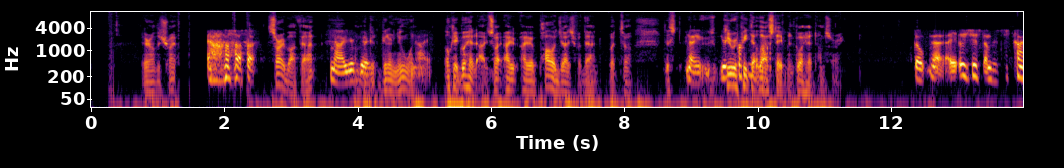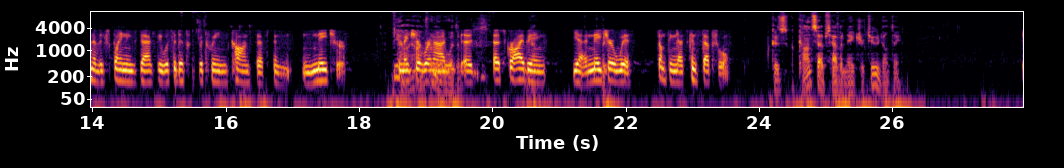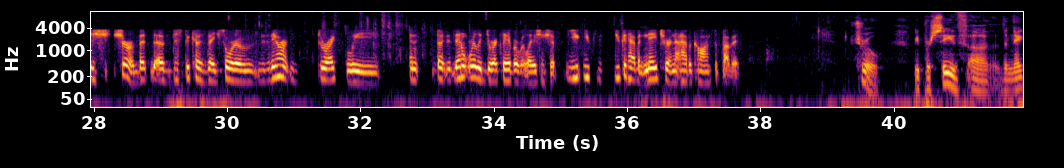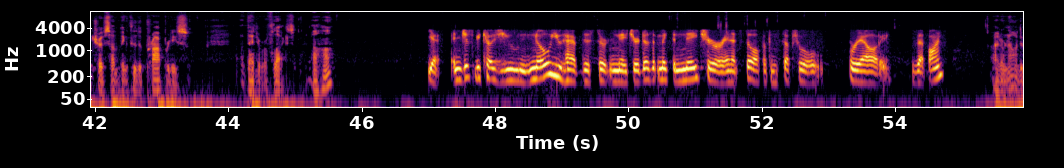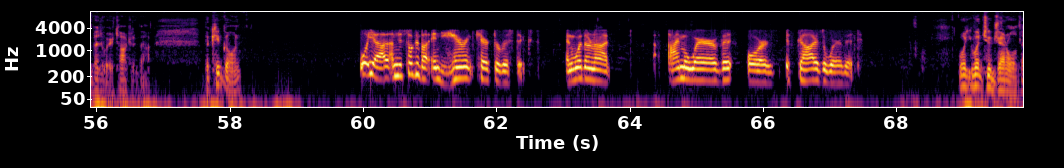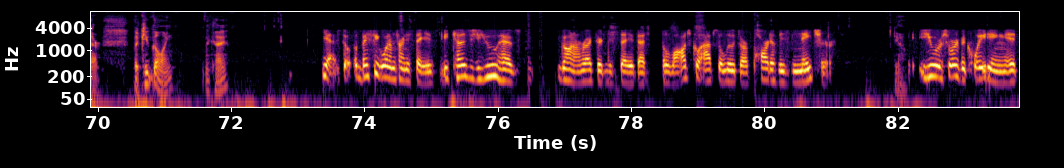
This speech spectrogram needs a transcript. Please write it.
There, I'll trying. Sorry about that. no, you're I'm good. get, a new one. No. Okay, go ahead. I, so I, I apologize for that, but uh, just No, you're you repeat that last statement? Go ahead. I'm sorry. So uh, it was just I'm just kind of explaining exactly what's the difference between concepts and nature Yeah, to make sure I'm we're not uh, ascribing yeah nature with something that's conceptual. because concepts have a nature too, don't they? Sh- Sure, but uh, just because they sort of they aren't directly and they they don't really directly have a relationship. You you you could have a nature and not have a concept of it. True. We perceive uh, the nature of something through the properties that it reflects. Uh huh. Yeah, and just because you know you have this certain nature doesn't make the nature in itself a conceptual reality. Is that fine? I don't know. It depends what you're talking about. But keep going. Well, yeah, I'm just talking about inherent characteristics and whether or not I'm aware of it or if God is aware of it. Well, you went too general there, but keep going. Okay. Yeah, so basically what I'm trying to say is because you have gone on record to say that the logical absolutes are part of his nature, Yeah. you were sort of equating it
